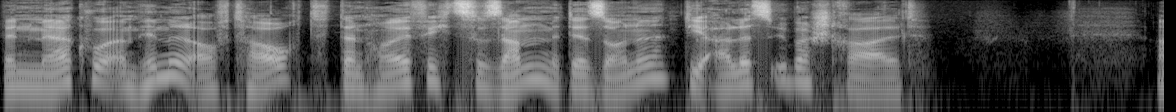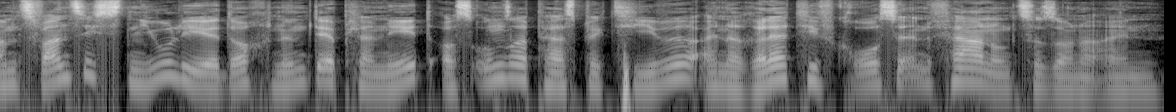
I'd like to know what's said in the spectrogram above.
Wenn Merkur am Himmel auftaucht, dann häufig zusammen mit der Sonne, die alles überstrahlt am 20. Juli jedoch nimmt der Planet aus unserer Perspektive eine relativ große Entfernung zur Sonne ein.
